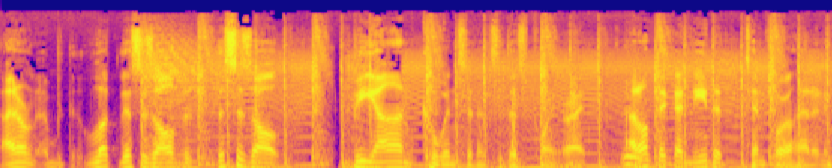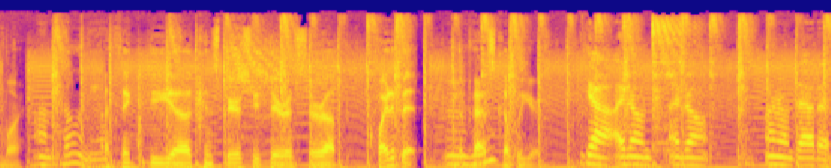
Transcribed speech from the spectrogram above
I don't look. This is all. This is all beyond coincidence at this point, right? I don't think I need a tinfoil hat anymore. I'm telling you. I think the uh, conspiracy theorists are up quite a bit in the past couple years. Yeah, I don't. I don't. I don't doubt it.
